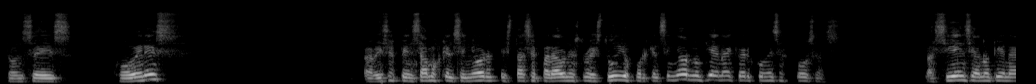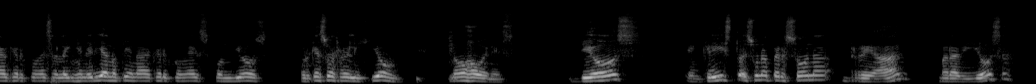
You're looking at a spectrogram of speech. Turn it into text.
Entonces, jóvenes, a veces pensamos que el Señor está separado de nuestros estudios porque el Señor no tiene nada que ver con esas cosas. La ciencia no tiene nada que ver con eso, la ingeniería no tiene nada que ver con eso, con Dios, porque eso es religión. No, jóvenes. Dios en Cristo es una persona real, maravillosa,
